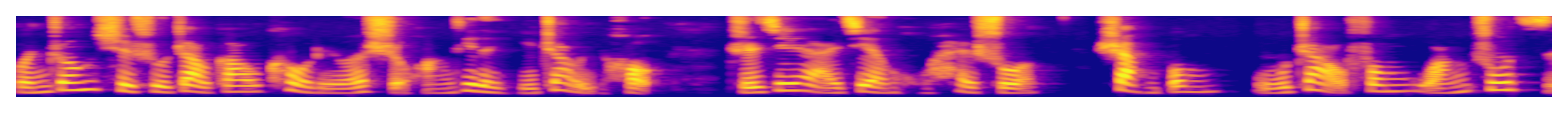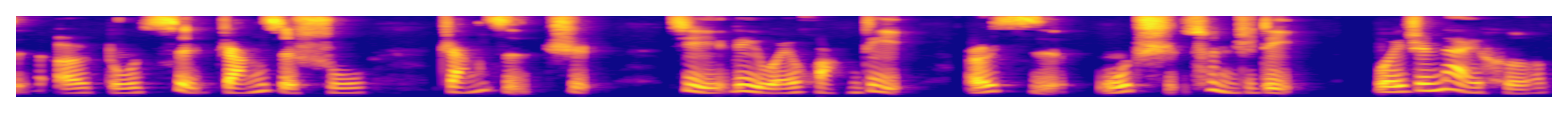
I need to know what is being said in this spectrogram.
文中叙述赵高扣留了始皇帝的遗诏以后，直接来见胡亥说：“上崩，无诏封王诸子，而独赐长子书，长子至，即立为皇帝。”而子无尺寸之地，为之奈何？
